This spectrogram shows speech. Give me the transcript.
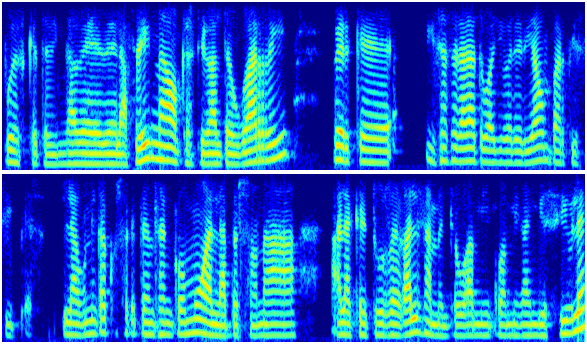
pues, que te vinga de, de la feina o que estigui al teu barri, perquè aquesta serà la teva llibreria on participes. L'única cosa que tens en comú amb la persona a la que tu regales, amb el teu amic o amiga invisible,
